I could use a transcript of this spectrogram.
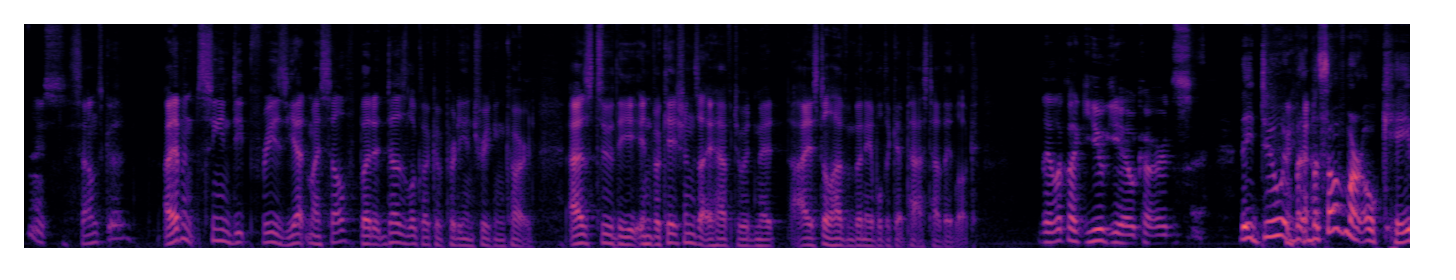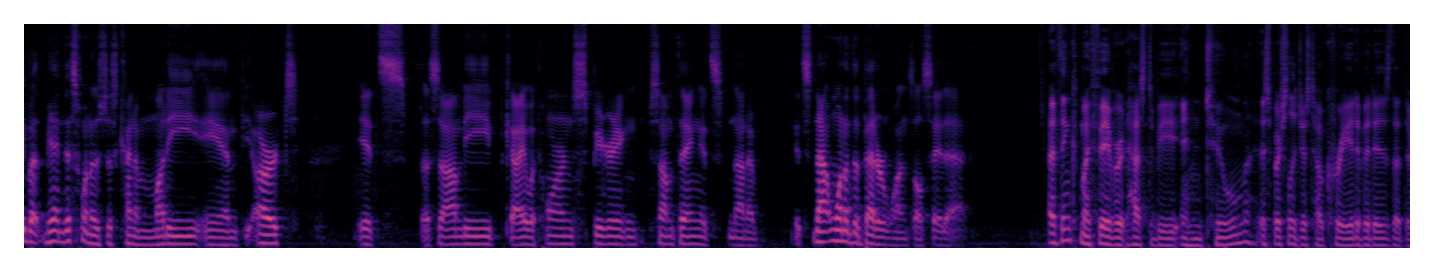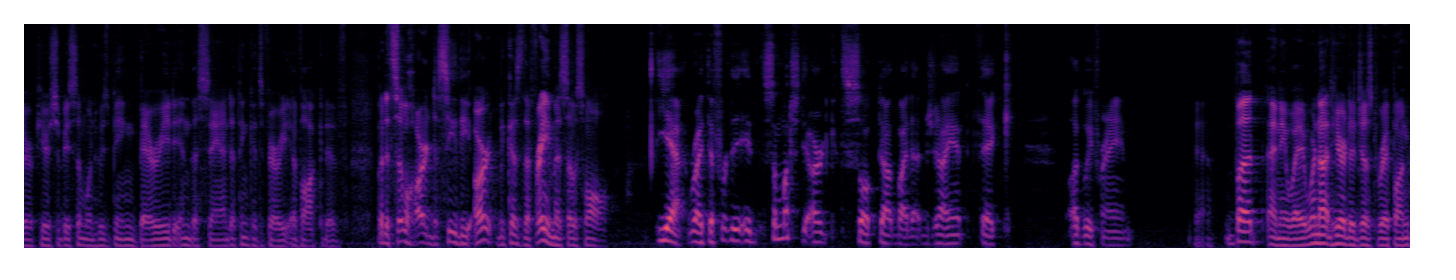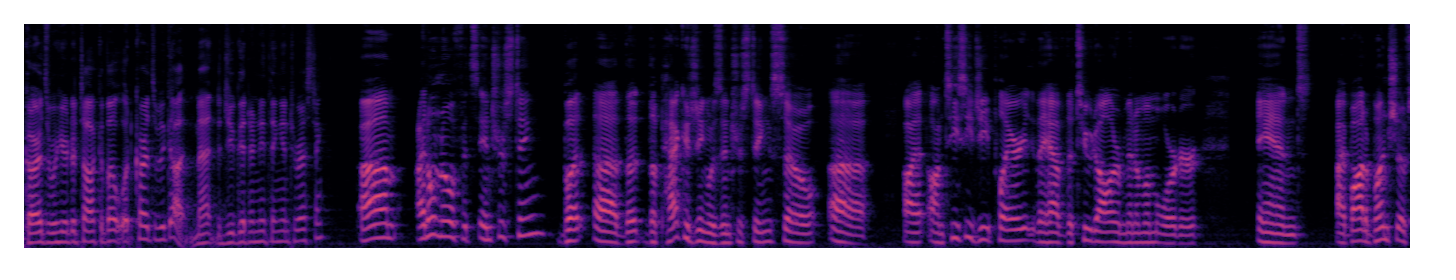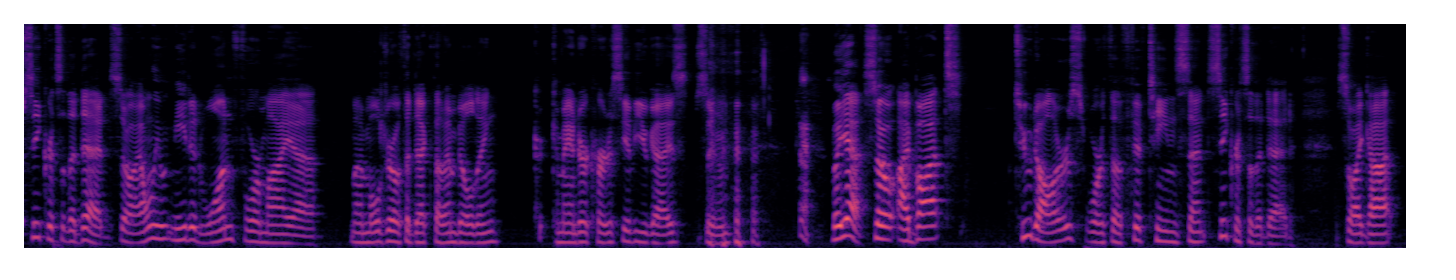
Nice. Sounds good. I haven't seen Deep Freeze yet myself, but it does look like a pretty intriguing card. As to the invocations, I have to admit, I still haven't been able to get past how they look. They look like Yu-Gi-Oh cards. They do, but but some of them are okay. But man, this one is just kind of muddy, and the art. It's a zombie guy with horns spearing something. It's not a. It's not one of the better ones. I'll say that. I think my favorite has to be Entomb, especially just how creative it is that there appears to be someone who's being buried in the sand. I think it's very evocative, but it's so hard to see the art because the frame is so small. Yeah, right. The fr- it, so much of the art gets soaked up by that giant, thick, ugly frame. Yeah. But anyway, we're not here to just rip on cards. We're here to talk about what cards we got. Matt, did you get anything interesting? Um, I don't know if it's interesting, but uh, the the packaging was interesting. So, uh, I, on TCG Player, they have the two dollar minimum order, and I bought a bunch of Secrets of the Dead. So I only needed one for my uh, my Muldrotha deck that I'm building, C- Commander, courtesy of you guys soon. but yeah, so I bought two dollars worth of fifteen cent Secrets of the Dead. So I got,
